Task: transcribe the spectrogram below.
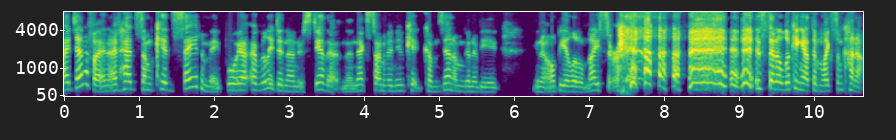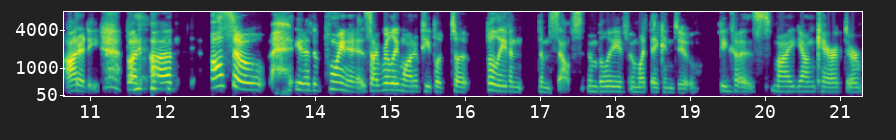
identify. And I've had some kids say to me, boy, I, I really didn't understand that. And the next time a new kid comes in, I'm going to be you know, I'll be a little nicer instead of looking at them like some kind of oddity. But uh, also, you know, the point is, I really wanted people to believe in themselves and believe in what they can do mm. because my young character,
